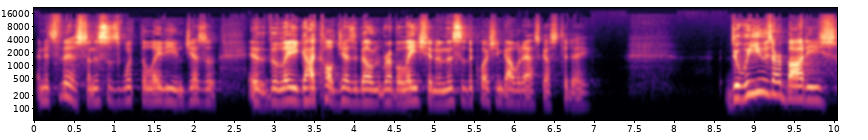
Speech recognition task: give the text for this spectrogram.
and it's this, and this is what the lady in Jezebel, uh, the lady God called Jezebel in Revelation, and this is the question God would ask us today. Do we use our bodies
